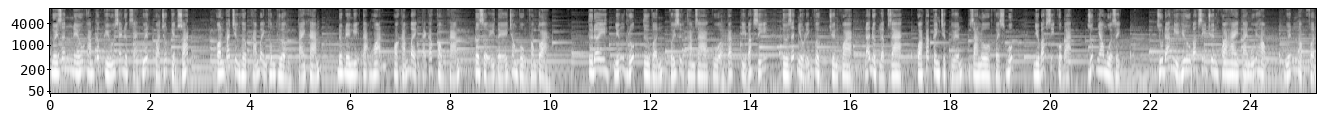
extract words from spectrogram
người dân nếu khám cấp cứu sẽ được giải quyết qua chốt kiểm soát. Còn các trường hợp khám bệnh thông thường, tái khám được đề nghị tạm hoãn hoặc khám bệnh tại các phòng khám, cơ sở y tế trong vùng phong tỏa. Từ đây, những group tư vấn với sự tham gia của các y bác sĩ từ rất nhiều lĩnh vực chuyên khoa đã được lập ra qua các kênh trực tuyến Zalo, Facebook như bác sĩ của bạn giúp nhau mùa dịch. Dù đã nghỉ hưu bác sĩ chuyên khoa 2 tai mũi họng Nguyễn Ngọc Phấn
